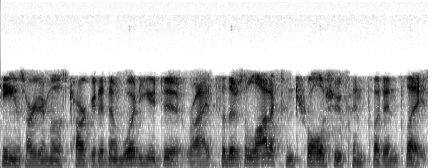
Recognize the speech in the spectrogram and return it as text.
teams are your most targeted, then what do you do right? So there's a lot of controls you can put in place.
